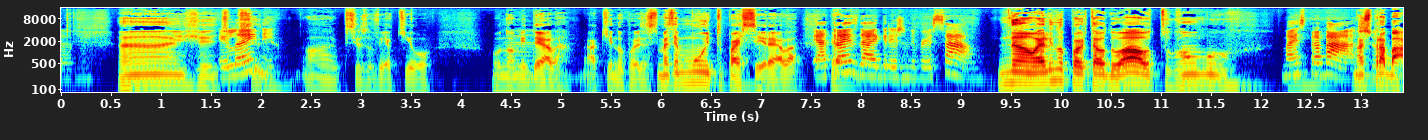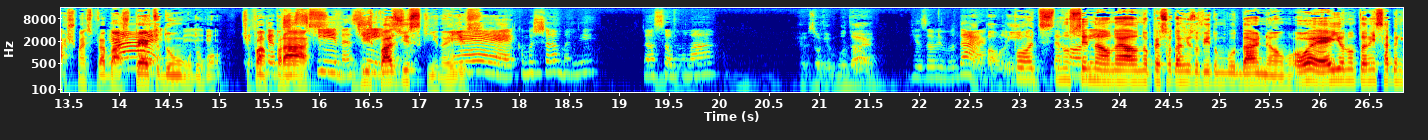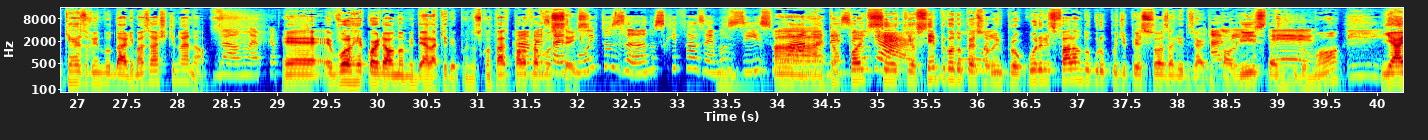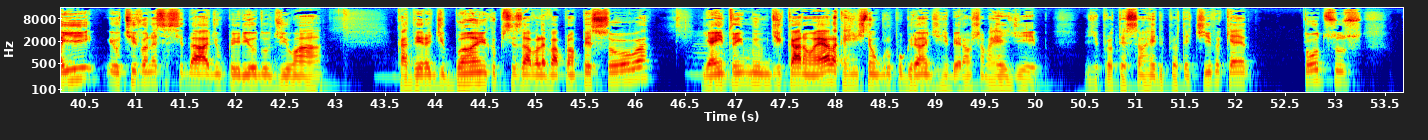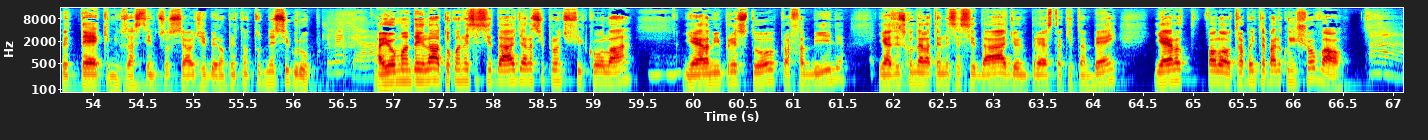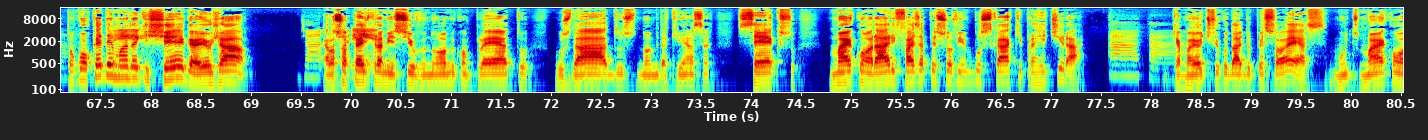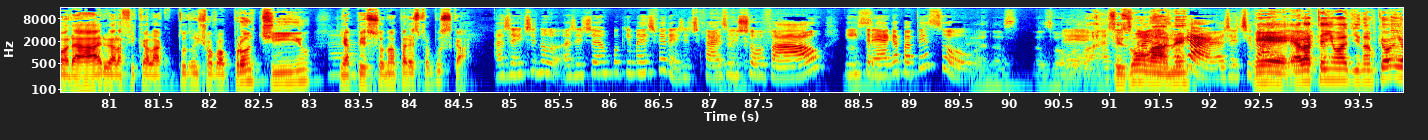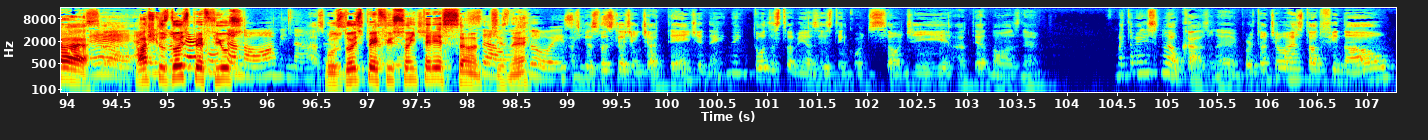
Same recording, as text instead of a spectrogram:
Ai, gente. Elaine? Ah, eu preciso ver aqui o, o nome Ah. dela, aqui no coisa assim. Mas é muito parceira ela. É atrás da Igreja Universal? Não, é ali no Portal do Alto, vamos Mais para baixo. mais para baixo, mais para baixo, Ah, perto de um, de um- tipo uma fica de praça. esquina, de, assim? quase de esquina, é isso. É, como chama ali? Nós fomos lá, Resolvi mudar? Resolvi mudar. Pode, Da não sei Paulinha. não, não é no pessoal da Resolvido Mudar não. Ou é, e eu não tô nem sabendo que é Resolvido Mudar ali, mas eu acho que não é não. Não, não é porque... É, eu vou recordar o nome dela aqui depois nos contatos, falo ah, pra mas vocês. faz muitos anos que fazemos isso Ah, lá na, então nesse pode lugar. ser que eu sempre quando o pessoal me procura, eles falam do grupo de pessoas ali do Jardim Ali, Paulista, da Henrique é, Dumont. isso. E aí eu tive a necessidade, um período de uma cadeira de banho que eu precisava levar para uma pessoa. E aí entrei- me indicaram ela, que a gente tem um grupo grande em Ribeirão, chama Rede de Proteção, Rede Protetiva, que é todos os técnicos, assistentes sociais de Ribeirão Preto, estão tudo nesse grupo. Que legal. Aí eu mandei lá, tô com a necessidade, ela se prontificou lá, Uhum. e aí ela me emprestou para a família. E às vezes quando ela tem necessidade, eu empresto aqui também. E aí ela falou, eu trabalho, trabalho com enxoval. Ah, Então qualquer demanda bem, que chega, eu já já ela só pede para mim, Silvio, o nome completo, os dados, nome da criança, sexo, marca um horário e faz a pessoa vir buscar aqui para retirar. Ah. Que a maior dificuldade do pessoal é essa. Muitos marcam horário, ela fica lá com tudo no enxoval prontinho e a Ah. pessoa não aparece para buscar. A gente, no- a gente é um pouquinho mais diferente. A gente faz o enxoval e Nossa. entrega para a pessoa. É, nós, nós vamos É, lá. Vocês vão lá, né? lugar, a gente vai, É, ela tem uma dinâmica. Eu, eu- É, eu acho que os não dois perfis- Nome, os dois perfis são interessantes, São né? os dois. As pessoas que a gente atende, nem, nem todas também, às vezes, têm condição de ir até nós, né? Mas também isso não é o caso, né? O importante é o resultado final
